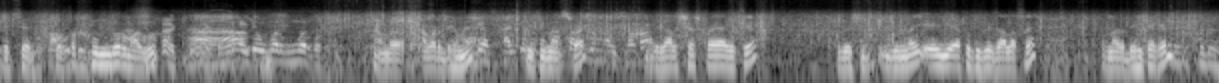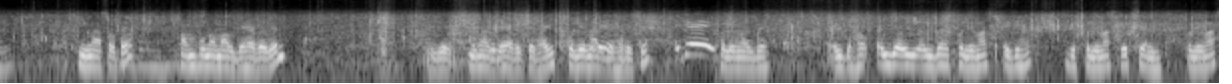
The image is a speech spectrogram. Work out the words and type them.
দেখছেন কত সুন্দর মাগুর। হ্যাঁ আমরা আবার দেখব কি কি মাছ পায়। আর জাল শেষ পাওয়া গেছে। বেশি দিন নাই এই এতটুকু জাল আছে। আপনারা দেখি থাকেন। কি মাছ ওঠে। সম্পূর্ণ মাছ দেখা পাবেন। এই যে কি মাছ দেখা পেয়েছে ভাই? ফলে মাছ দেখা পেয়েছে ফলে মাছ দেখ এই দেখো এই যে ওই ওইভাবে ফলে মাছ এই দেখো যে ফলে মাছ দেখছেন? ফলে মাছ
